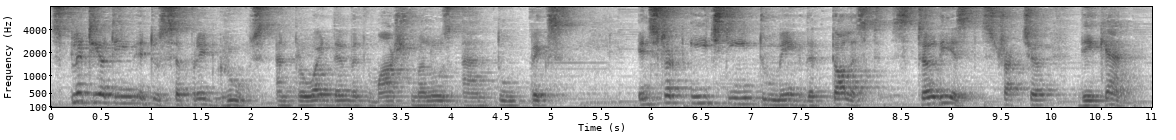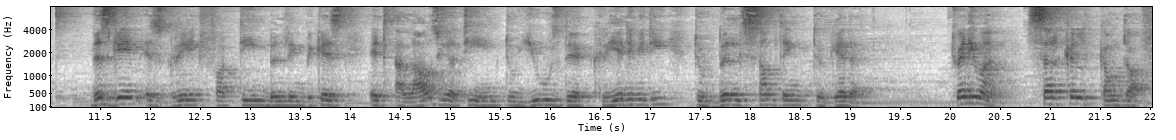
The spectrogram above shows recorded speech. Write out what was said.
Split your team into separate groups and provide them with marshmallows and toothpicks. Instruct each team to make the tallest, sturdiest structure they can. This game is great for team building because it allows your team to use their creativity to build something together. 21. Circle count off.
